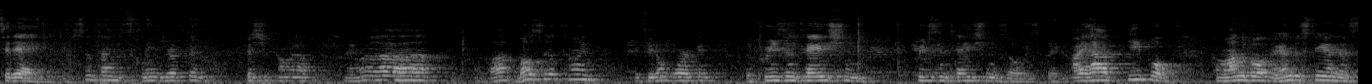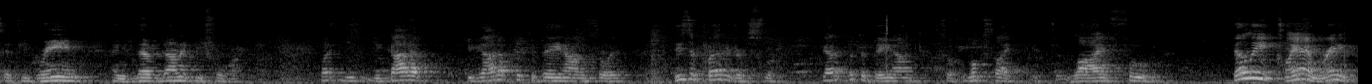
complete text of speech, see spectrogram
today. Sometimes it's clean drifting, fish are coming up. and, ah, uh, most of the time, if you don't work it, the presentation, presentation is always big. I have people come on the boat, and I understand this if you're green and you've never done it before. But you, you gotta, you gotta put the bait on so it, these are predators, look. You gotta put the bait on so it looks like it's live food. They'll eat clam or anything.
